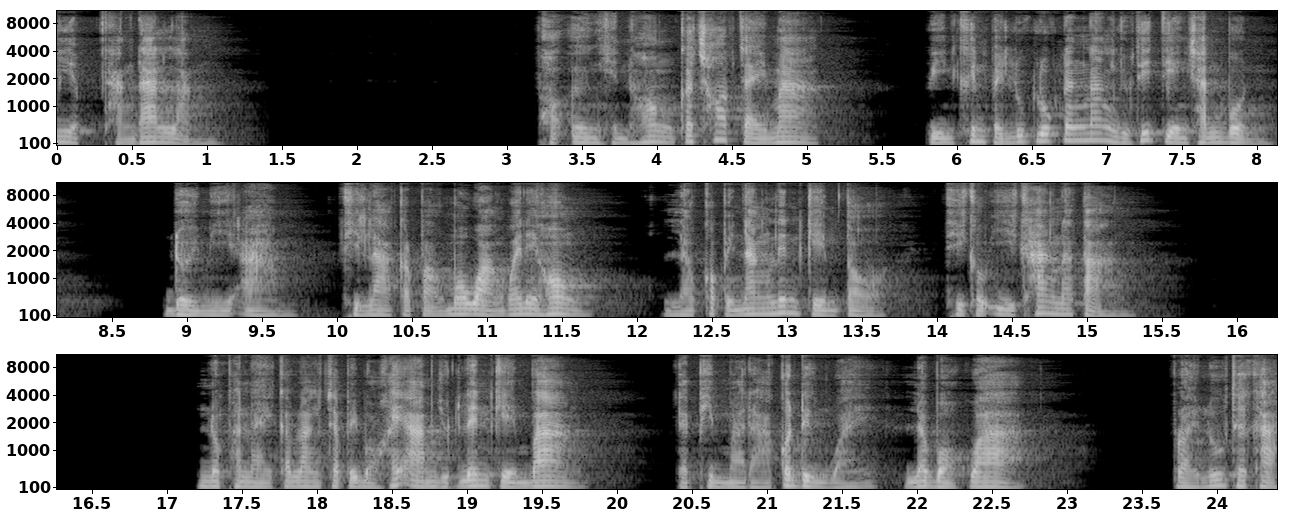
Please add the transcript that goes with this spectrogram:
งียบๆทางด้านหลัง พอเอิงเห็นห้องก็ชอบใจมาก ปีนขึ้นไปลุกๆ นั่งๆ อยู่ที่เตียงชั้นบน โดยมีอามที่ลากกระเป๋ามาวางไว้ในห้อง แล้วก็ไปนั่งเล่นเกมต่อที่เก้าอี้ข้างหน้าต่าง นพนัยกำลังจะไปบอกให้อามหยุดเล่นเกมบ้าง แต่พิมมาดาก็ดึงไว้ แล้วบอกว่า ปล่อยลูกเธอะค่ะ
